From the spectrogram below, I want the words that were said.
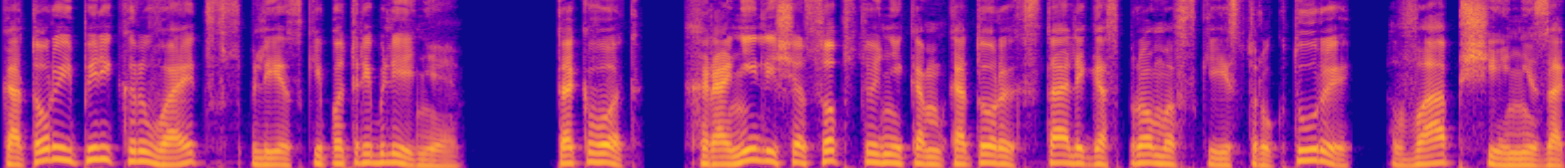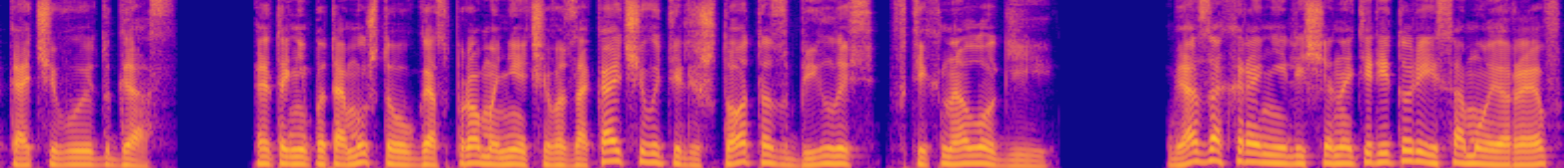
который перекрывает всплески потребления. Так вот, хранилища, собственником которых стали газпромовские структуры, вообще не закачивают газ. Это не потому, что у «Газпрома» нечего закачивать или что-то сбилось в технологии. Газохранилища на территории самой РФ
